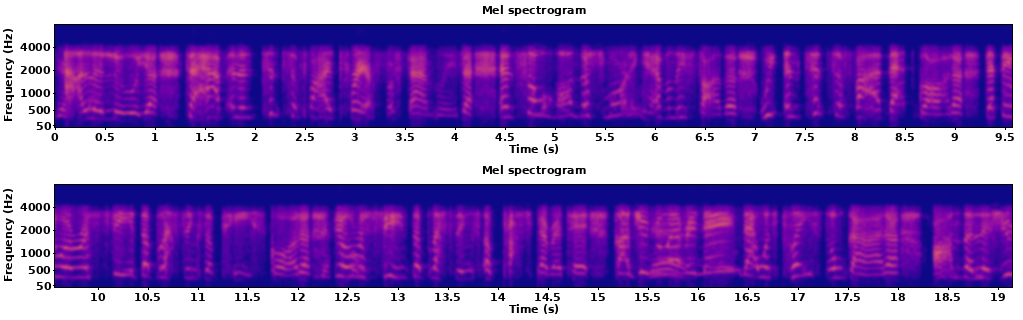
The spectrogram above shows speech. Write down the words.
Yes. Hallelujah. To have an intensified prayer for families. And so mm. on this morning, Heavenly Father, we intensify that, God, uh, that they will receive the blessings of peace, God. Yes, They'll Lord. receive the blessings of prosperity. God, you Yes. know every name that was placed, oh God, uh, on the list. You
